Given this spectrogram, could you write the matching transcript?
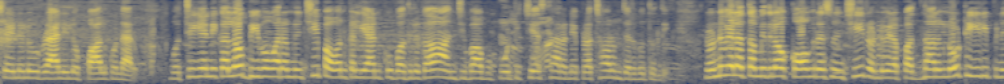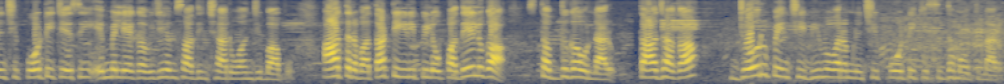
శ్రేణులు ర్యాలీలో పాల్గొన్నారు. వచ్చే ఎన్నికల్లో భీమవరం నుంచి పవన్ కళ్యాణ్కు బదులుగా అంజిబాబు పోటీ చేస్తారనే ప్రచారం జరుగుతుంది. రెండు వేల తొమ్మిదిలో కాంగ్రెస్ నుంచి రెండు వేల పద్నాలుగులో టీడీపీ నుంచి పోటీ చేసి ఎమ్మెల్యేగా విజయం సాధించారు అంజిబాబు. ఆ తర్వాత టీడీపీలో పదేలుగా స్తబ్దుగా ఉన్నారు. తాజాగా జోరు పెంచి భీమవరం నుంచి పోటీకి సిద్ధమవుతున్నారు.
